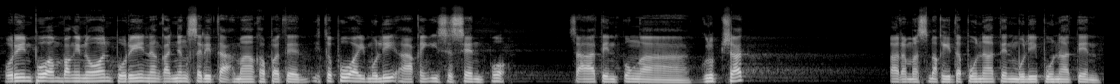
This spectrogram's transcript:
Purihin po ang Panginoon, purihin ang kanyang salita mga kapatid. Ito po ay muli aking isesend po sa atin pong ah, group chat para mas makita po natin, muli po natin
